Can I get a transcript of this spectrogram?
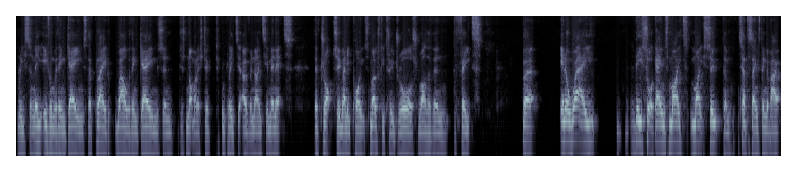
recently, even within games. They've played well within games and just not managed to, to complete it over 90 minutes. They've dropped too many points, mostly through draws rather than defeats. But in a way, these sort of games might might suit them. Said the same thing about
